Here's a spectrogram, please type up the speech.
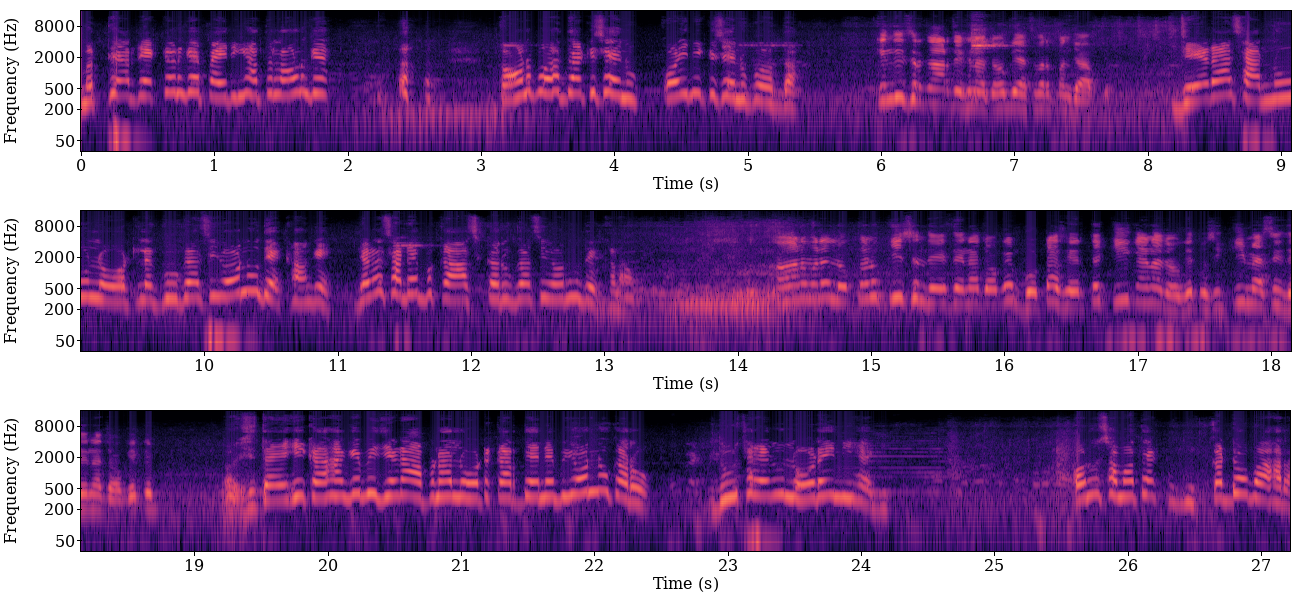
ਮੱਥੇ ਟੇਕਣਗੇ ਪੈਰੀਂ ਹੱਥ ਲਾਉਣਗੇ। ਕੌਣ ਪੁੱਛਦਾ ਕਿਸੇ ਨੂੰ? ਕੋਈ ਨਹੀਂ ਕਿਸੇ ਨੂੰ ਪੁੱਛਦਾ। ਕਿੰਦੀ ਸਰਕਾਰ ਦੇਖਣਾ ਚਾਹੋਗੇ ਇਸ ਵਾਰ ਪੰਜਾਬ 'ਚ? ਜਿਹੜਾ ਸਾਨੂੰ ਲੋਟ ਲੱਗੂਗਾ ਸੀ ਉਹਨੂੰ ਦੇਖਾਂਗੇ। ਜਿਹੜਾ ਸਾਡੇ ਵਿਕਾਸ ਕਰੂਗਾ ਸੀ ਉਹਨੂੰ ਦੇਖਣਾ। ਆਉਣ ਵਾਲੇ ਲੋਕਾਂ ਨੂੰ ਕੀ ਸੰਦੇਸ਼ ਦੇਣਾ ਚਾਹੋਗੇ? ਵੋਟਾਂ ਸਿਰ ਤੇ ਕੀ ਕਹਿਣਾ ਚਾਹੋਗੇ ਤੁਸੀਂ? ਕੀ ਮੈਸੇਜ ਦੇਣਾ ਚਾਹੋਗੇ ਕਿ ਅਸੀਂ ਤਾਂ ਇਹੀ ਕਹਾਂਗੇ ਵੀ ਜਿਹੜਾ ਆਪਣਾ ਲੋਟ ਕਰਦੇ ਨੇ ਵੀ ਉਹਨੂੰ ਕਰੋ। ਦੂਸਰੇ ਨੂੰ ਲੋੜ ਹੀ ਨਹੀਂ ਹੈਗੀ। ਉਹਨੂੰ ਸਮਾਂ ਤੇ ਕੱਢੋ ਬਾਹਰ।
